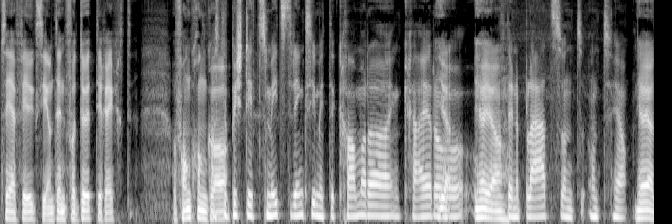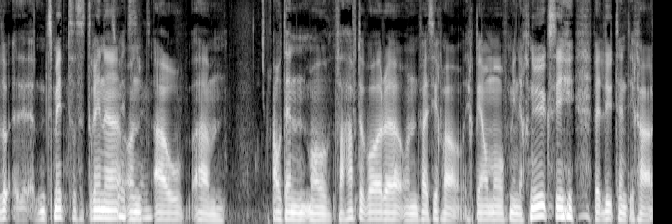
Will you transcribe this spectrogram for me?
sehr viel gewesen. Und dann von dort direkt auf Hongkong gehen. Also du bist jetzt mit drin mit der Kamera in Kairo ja, ja, ja. auf diesen Platz und, und ja. Ja, ja, äh, mit drinnen und drin. auch ähm, auch dann mal verhaftet worden und weiß ich war, ich bin auch mal auf meinen Knien gewesen, weil Leute haben ich auch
